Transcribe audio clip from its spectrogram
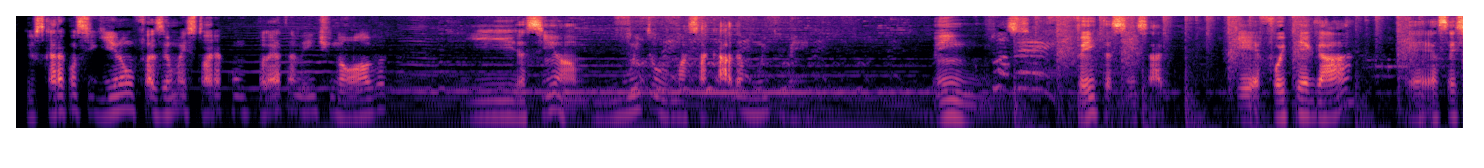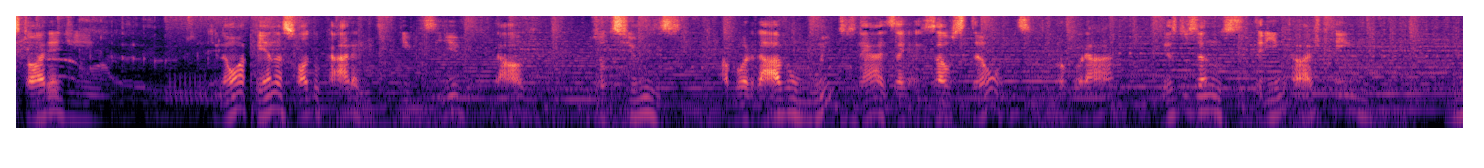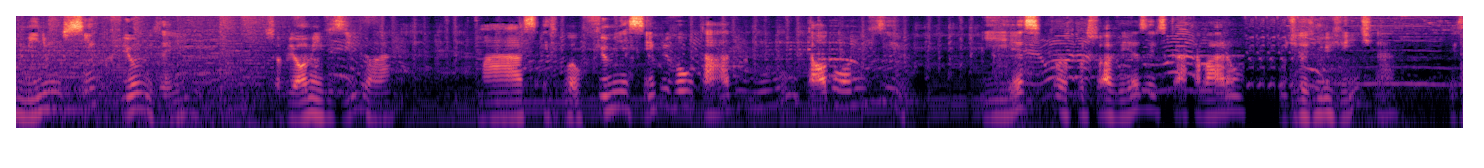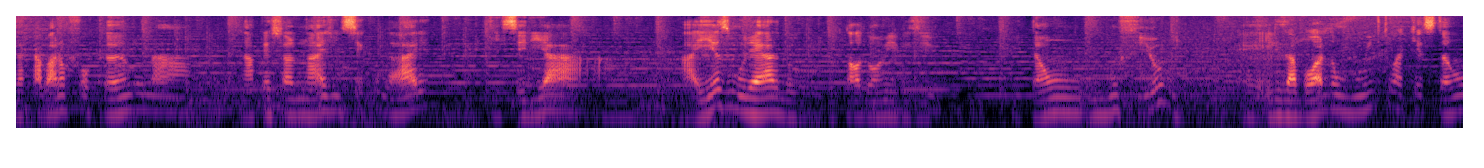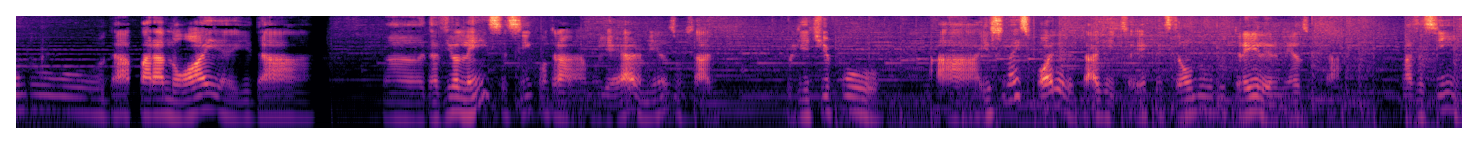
E os caras conseguiram fazer uma história completamente nova e assim, ó, muito uma sacada muito bem bem feita assim, sabe? Que foi pegar é, essa história de que não apenas só do cara ali que invisível e tal, que os outros filmes abordavam muitos, né? A exaustão, se procurar desde os anos 30, eu acho que tem no mínimo cinco filmes aí sobre Homem Invisível, né? Mas o filme é sempre voltado no tal do Homem Invisível. E esse, por, por sua vez, eles acabaram, o de 2020, né? Eles acabaram focando na, na personagem secundária, que seria a, a ex-mulher do, do tal do Homem Invisível. Então, no filme, é, eles abordam muito a questão do, da paranoia e da, uh, da violência, assim, contra a mulher mesmo, sabe? Porque, tipo, a, isso não é spoiler, tá, gente? Isso aí é questão do, do trailer mesmo, tá? Mas, assim,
